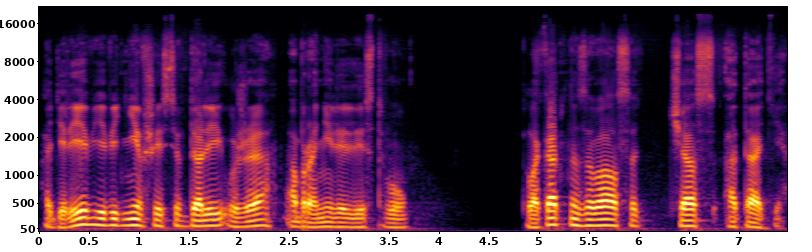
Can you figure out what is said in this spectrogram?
а деревья, видневшиеся вдали, уже обронили листву. Плакат назывался «Час атаки».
